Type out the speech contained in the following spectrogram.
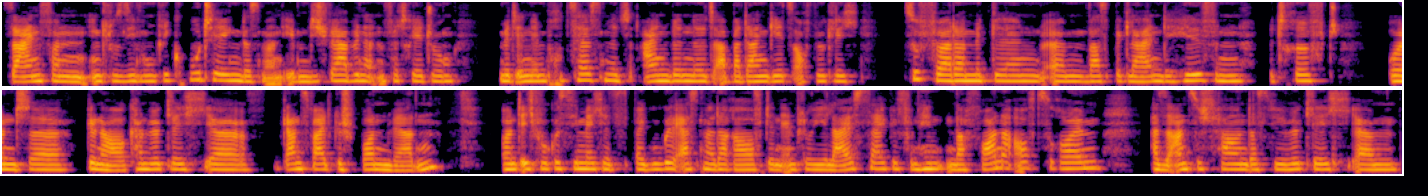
sein von inklusivem Recruiting, dass man eben die Schwerbehindertenvertretung mit in den Prozess mit einbindet, aber dann geht's auch wirklich zu Fördermitteln, ähm, was begleitende Hilfen betrifft und äh, genau, kann wirklich äh, ganz weit gesponnen werden. Und ich fokussiere mich jetzt bei Google erstmal darauf, den Employee Lifecycle von hinten nach vorne aufzuräumen, also anzuschauen, dass wir wirklich ähm,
